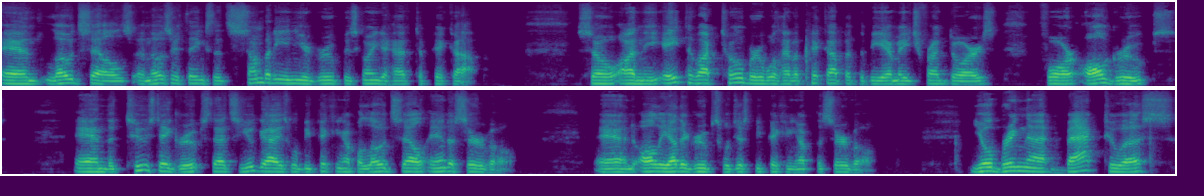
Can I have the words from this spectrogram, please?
and load cells, and those are things that somebody in your group is going to have to pick up. So on the 8th of October, we'll have a pickup at the BMH front doors for all groups and the Tuesday groups, that's you guys will be picking up a load cell and a servo. And all the other groups will just be picking up the servo. You'll bring that back to us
